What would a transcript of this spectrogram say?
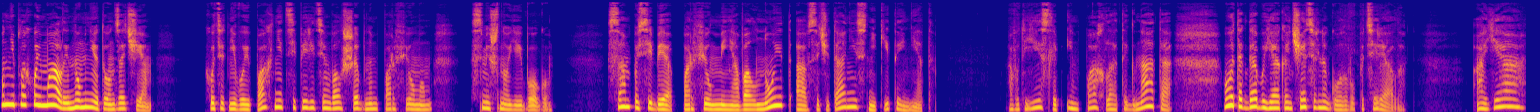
Он неплохой малый, но мне-то он зачем? Хоть от него и пахнет теперь этим волшебным парфюмом. Смешно ей-богу. Сам по себе парфюм меня волнует, а в сочетании с Никитой нет. А вот если б им пахло от Игната, о, тогда бы я окончательно голову потеряла. А я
